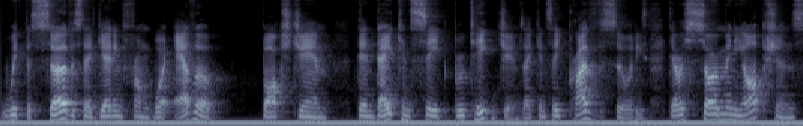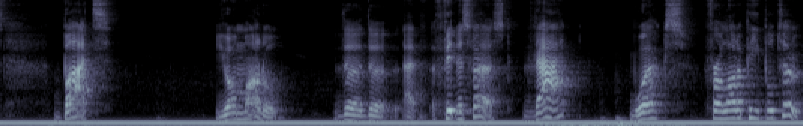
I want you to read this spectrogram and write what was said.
with the service they're getting from whatever box gym, then they can seek boutique gyms, they can seek private facilities. There are so many options, but your model, the the uh, fitness first, that works for a lot of people too.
